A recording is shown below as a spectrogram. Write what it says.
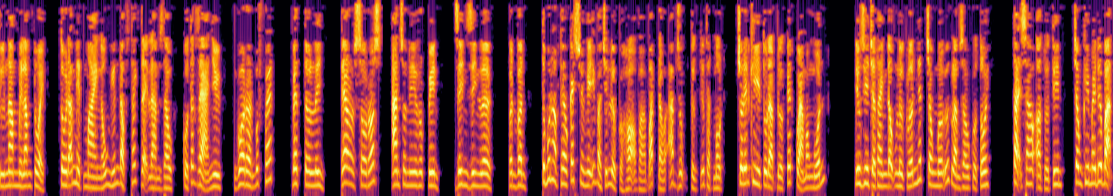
Từ năm 15 tuổi, tôi đã miệt mài ngấu nghiến đọc sách dạy làm giàu của tác giả như Warren Buffett, Peter Lynch, Daryl Soros, Anthony Robbins, Jim Zingler, vân vân. Tôi muốn học theo cách suy nghĩ và chiến lược của họ và bắt đầu áp dụng từng kỹ thuật một cho đến khi tôi đạt được kết quả mong muốn. Điều gì trở thành động lực lớn nhất trong mơ ước làm giàu của tôi? Tại sao ở tuổi tin, trong khi mấy đứa bạn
